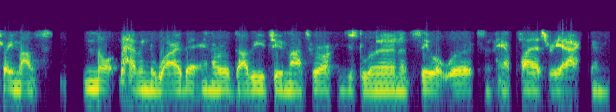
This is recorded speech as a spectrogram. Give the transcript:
three months not having to worry about NRLW too much, where I can just learn and see what works and how players react and,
